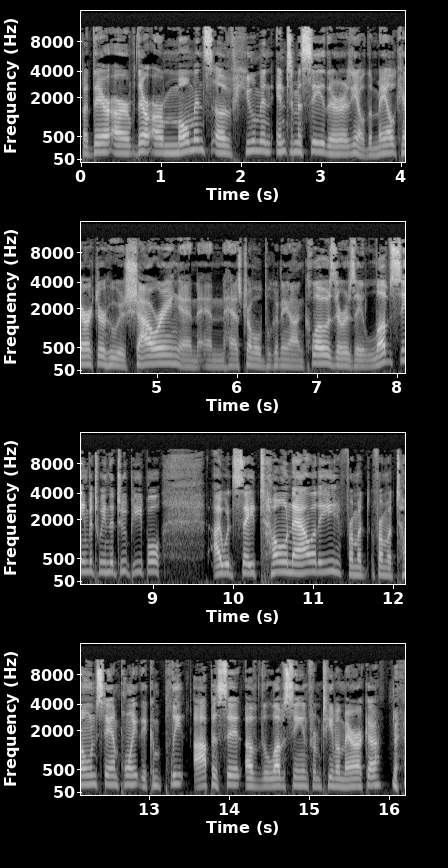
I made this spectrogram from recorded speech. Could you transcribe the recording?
but there are there are moments of human intimacy. There is you know the male character who is showering and and has trouble putting on clothes. There is a love scene between the two people. I would say tonality from a from a tone standpoint, the complete opposite of the love scene from Team America.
